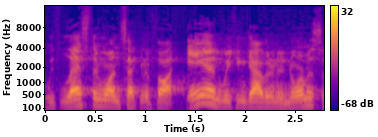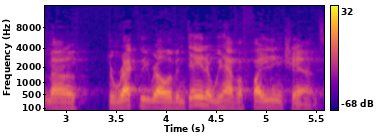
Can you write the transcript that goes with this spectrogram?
with less than one second of thought, and we can gather an enormous amount of directly relevant data, we have a fighting chance,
